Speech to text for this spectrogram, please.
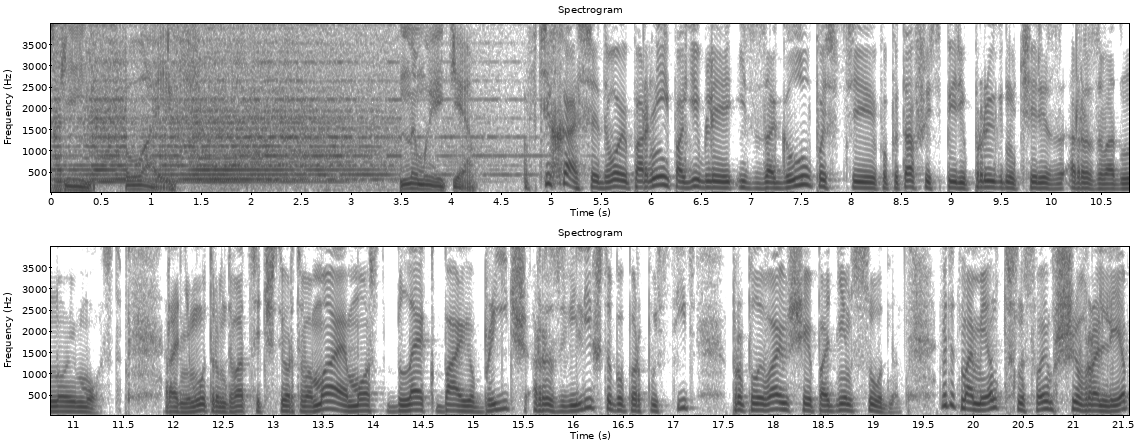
Стаховский лайф на маяке. В Техасе двое парней погибли из-за глупости, попытавшись перепрыгнуть через разводной мост. Ранним утром 24 мая мост Black Bayou Bridge развели, чтобы пропустить проплывающее под ним судно. В этот момент на своем «Шевроле»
